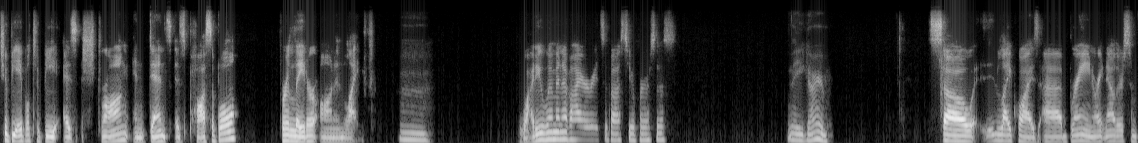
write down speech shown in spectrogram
to be able to be as strong and dense as possible for later on in life. Mm. Why do women have higher rates of osteoporosis? There you go. So likewise, uh, brain. Right now, there's some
